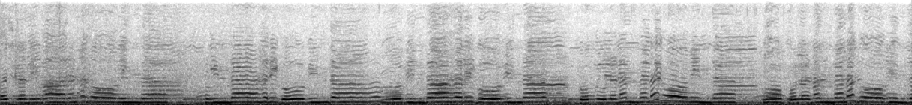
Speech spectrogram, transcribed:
కష్ట నివారణ గోవింద గోవింద హరి గోవింద గోవింద హరి గోవింద గోకుల నందన గోవింద గోకుల నందన గోవింద.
